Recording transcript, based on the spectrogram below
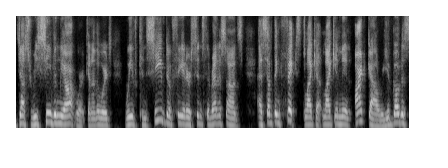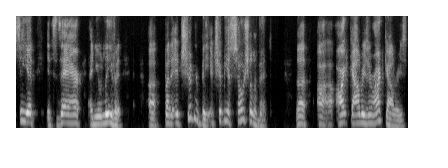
just receiving the artwork. In other words, we've conceived of theater since the Renaissance as something fixed, like a, like in an art gallery. You go to see it, it's there, and you leave it. Uh, but it shouldn't be. It should be a social event. The uh, art galleries are art galleries.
